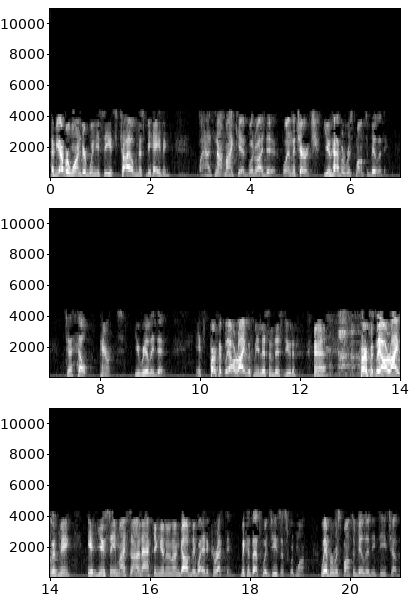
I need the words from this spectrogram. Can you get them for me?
Have you ever wondered when you see a child misbehaving? Well, it's not my kid. What do I do? Well, in the church, you have a responsibility to help parents. You really do. It's perfectly all right with me. Listen to this, Judah. perfectly all right with me if you see my son acting in an ungodly way to correct him, because that's what Jesus would want. We have a responsibility to each other.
